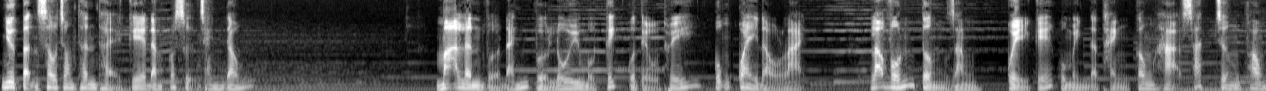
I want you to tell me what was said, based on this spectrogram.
như tận sâu trong thân thể kia đang có sự tranh đấu. Mã lần vừa đánh vừa lui một kích của tiểu thúy, cũng quay đầu lại. Lão vốn tưởng rằng quỷ kế của mình đã thành công hạ sát trương phong.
